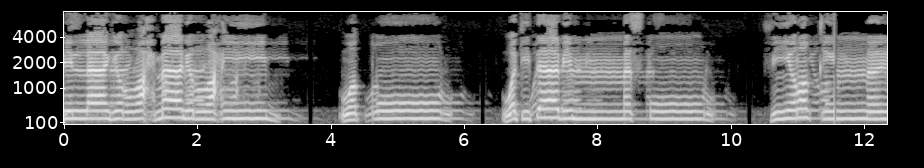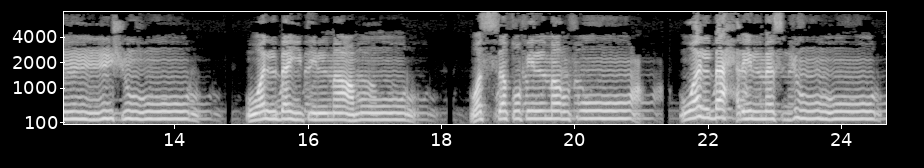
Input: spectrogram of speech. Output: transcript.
الله الرحمن الرحيم. والطور. وكتاب مسطور. في رق منشور. والبيت المعمور. والسقف المرفوع. والبحر المسجور.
